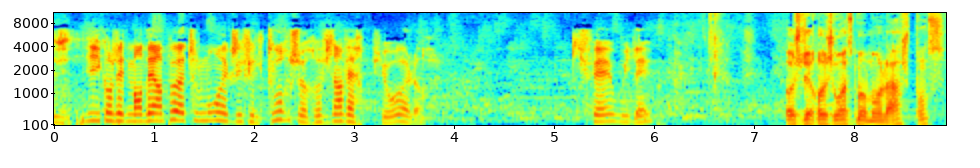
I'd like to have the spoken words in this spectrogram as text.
si, quand j'ai demandé un peu à tout le monde et que j'ai fait le tour, je reviens vers Pio alors. Qui fait où il est? Oh, je les rejoins à ce moment-là, je pense.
